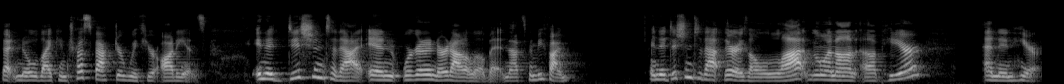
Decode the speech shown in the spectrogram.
that know, like, and trust factor with your audience. In addition to that, and we're gonna nerd out a little bit, and that's gonna be fine. In addition to that, there is a lot going on up here and in here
